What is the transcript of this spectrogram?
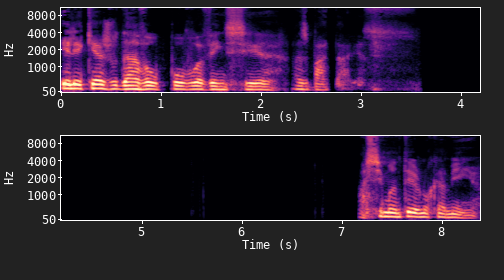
ele é que ajudava o povo a vencer as batalhas. A se manter no caminho,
